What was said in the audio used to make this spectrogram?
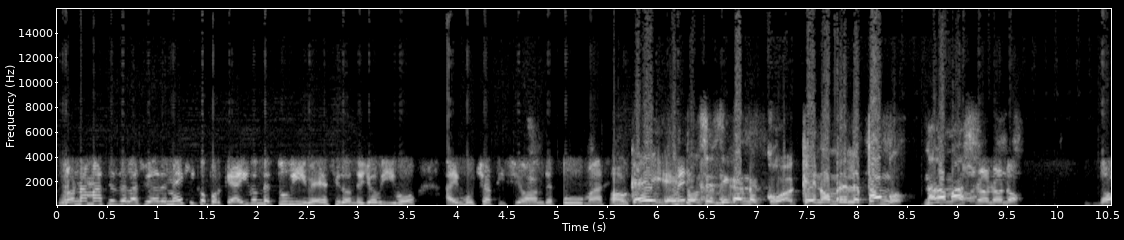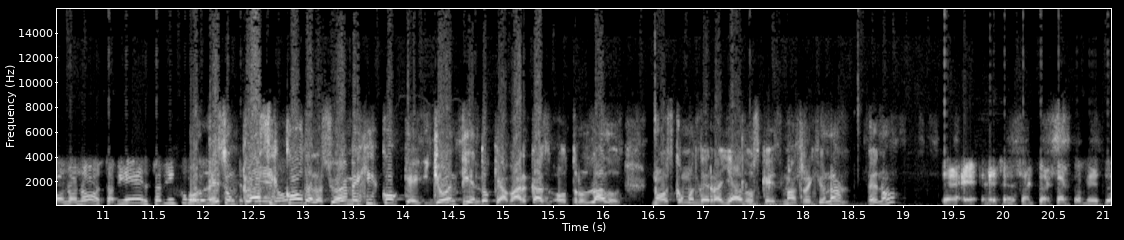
no nada más es de la Ciudad de México, porque ahí donde tú vives y donde yo vivo, hay mucha afición de Pumas. ok, entonces díganme qué nombre le pongo, nada más. No, no, no, no. No, no, no, está bien, está bien como Es un clásico de la Ciudad de México que yo entiendo que abarcas otros lados, no es como el de Rayados que es más regional, ¿eh, no? Eh, eh, exacto, exactamente.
